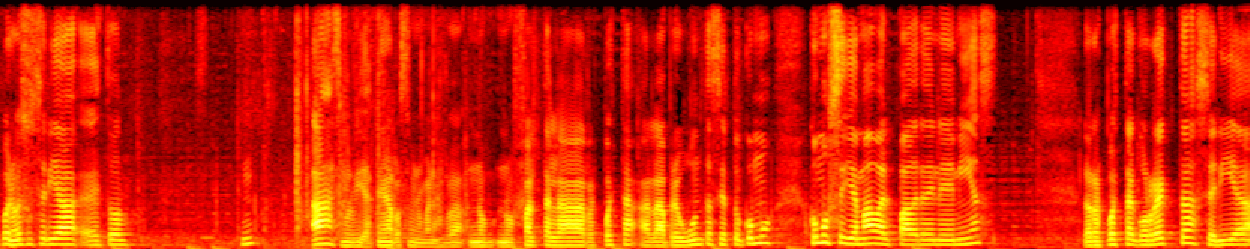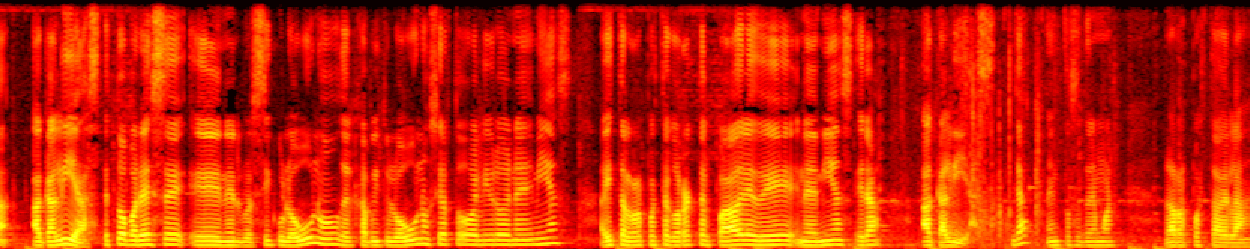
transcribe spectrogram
Bueno, eso sería esto. ¿Mm? Ah, se me olvida, tenía razón, hermana. Nos, nos falta la respuesta a la pregunta, ¿cierto? ¿Cómo, ¿Cómo se llamaba el padre de Nehemías? La respuesta correcta sería Acalías. Esto aparece en el versículo 1 del capítulo 1, ¿cierto?, del libro de Nehemías. Ahí está la respuesta correcta. El padre de Nehemías era Acalías. ¿Ya? Entonces tenemos la respuesta de la,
